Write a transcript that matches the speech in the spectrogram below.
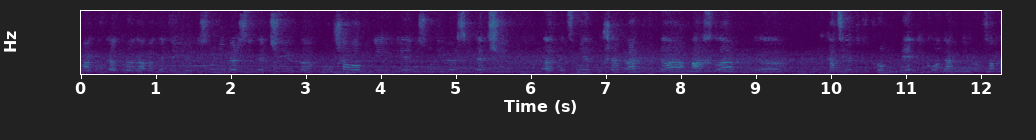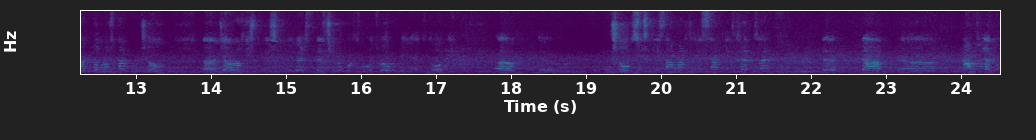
მაგისტრატურა გავაკეთე იენის უნივერსიტეტში მუშაობდი იენის უნივერსიტეტში მეცნიერ მუშაკად და ახლა გაცილებით უფრო მეტი კონტაქტი აქვს საქართველოსთან მუშაობ ჯავახიშვილის უნივერსიტეტში როგორც მოწვეული ლექტორი მუშაობს სისხლის სამართლის საკითხებზე და ნამდვილად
